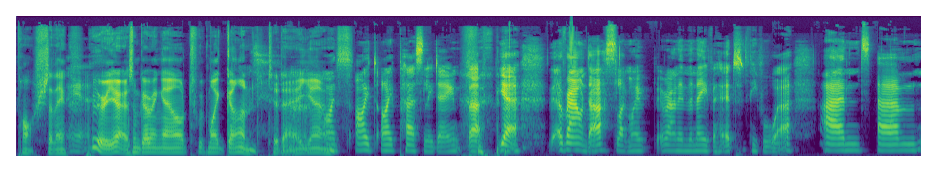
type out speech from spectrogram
posh, so they. Yeah. Oh yes, I'm going out with my gun today. Yes. I, I, I personally don't, but yeah, around us, like my around in the neighbourhood, people were, and um,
